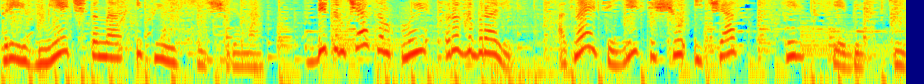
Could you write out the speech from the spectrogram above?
преизмечтано и преухищрено. С битым часом мы разобрались. А знаете, есть еще и час фельдфебельский.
